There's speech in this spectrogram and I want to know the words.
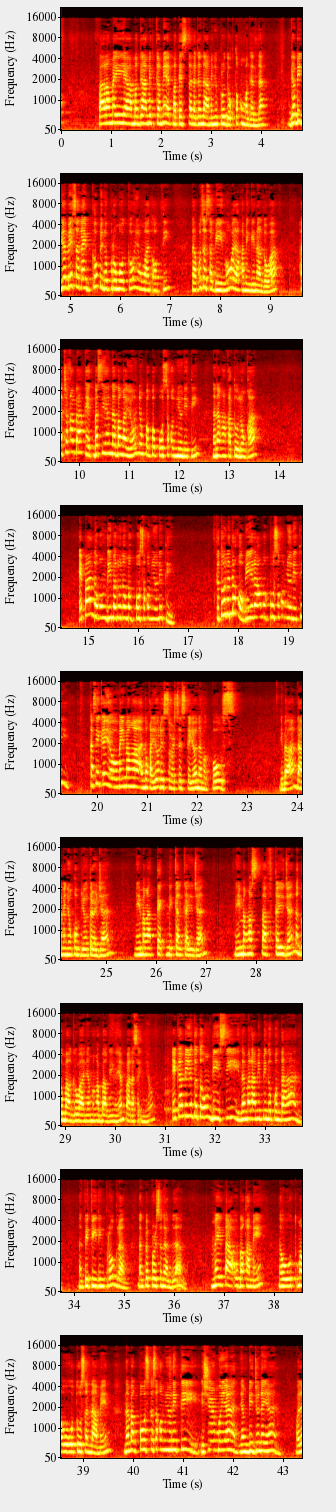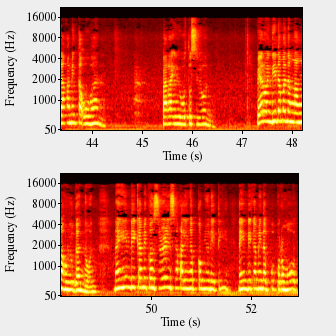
para may uh, magamit kami at matest talaga namin yung produkto kung maganda. Gabi-gabi sa live ko, pinopromote ko yung 1 Opti. Tapos sasabihin mo, wala kaming ginagawa. At saka bakit? Basihan na ba ngayon yung pagpo-post sa community na nakakatulong ka? Eh paano kung di marunong mag-post sa community? Katulad ako, bihira ako mag-post sa community. Kasi kayo, may mga ano kayo, resources kayo na mag-post. Diba? Ang dami yung computer dyan. May mga technical kayo dyan. May mga staff kayo dyan na gumagawa niyang mga bagay na yan para sa inyo. Eh kami yung totoong busy na maraming pinupuntahan. Nagpe-feeding program, nagpe-personal blog. May tao ba kami na mauutusan namin na mag-post ka sa community? I-share mo yan, yung video na yan. Wala kaming tauhan para iutos yun. Pero hindi naman nangangahulugan nun na hindi kami concerned sa Kalingap community, na hindi kami nagpo-promote.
